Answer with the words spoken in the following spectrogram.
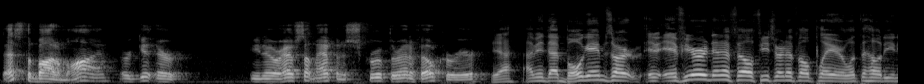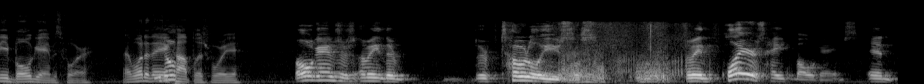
that's the bottom line. Or get or you know, or have something happen to screw up their NFL career. yeah. I mean, that bowl games are. If, if you're an NFL future NFL player, what the hell do you need bowl games for? And what do they accomplish for you? Bowl games are. I mean, they're they're totally useless. I mean, players hate bowl games, and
